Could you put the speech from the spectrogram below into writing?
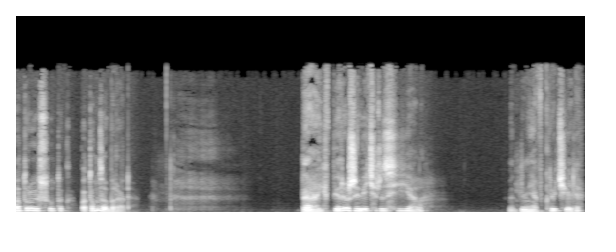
на трое суток, потом забрали. Да, и в первый же вечер засияло. Для меня включили.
